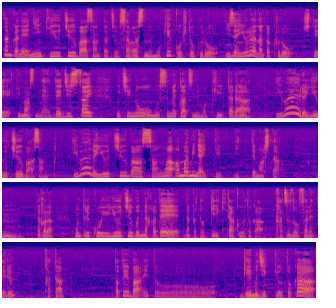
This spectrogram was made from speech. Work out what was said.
なんかね人気 YouTuber さんたちを探すのも結構一苦労以前よりはなんか苦労していますね。で実際うちの娘たちにも聞いたらいわゆる YouTuber さんいわゆる YouTuber さんはあんまり見ないって言ってました、うん、だから本当にこういう YouTube の中でなんかドッキリ企画とか活動されてる方？例えば、えっと、ゲーム実況とか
